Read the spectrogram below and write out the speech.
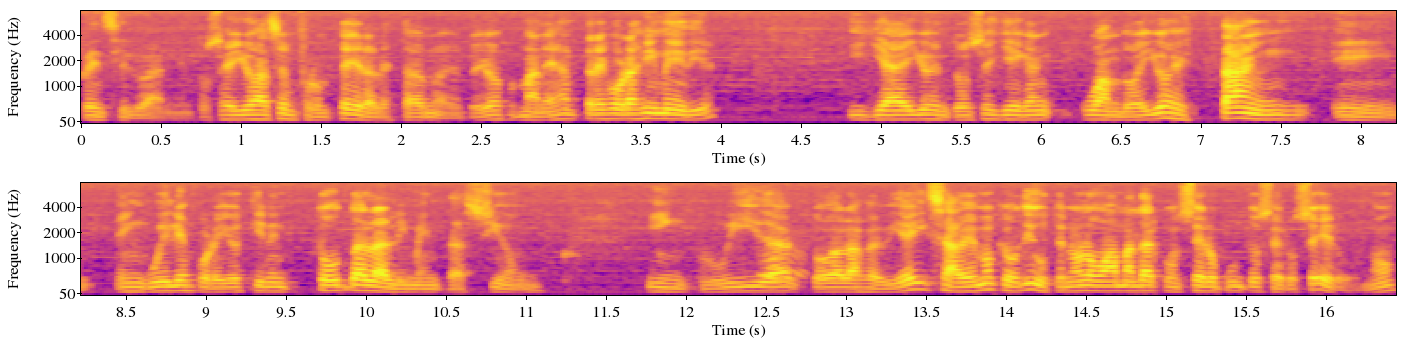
Pensilvania. Entonces ellos hacen frontera al estado de Nueva York. Ellos manejan tres horas y media y ya ellos entonces llegan, cuando ellos están en, en Williamsport, ellos tienen toda la alimentación incluida, todas las bebidas y sabemos que, digo, usted no lo va a mandar con 0.00, ¿no?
